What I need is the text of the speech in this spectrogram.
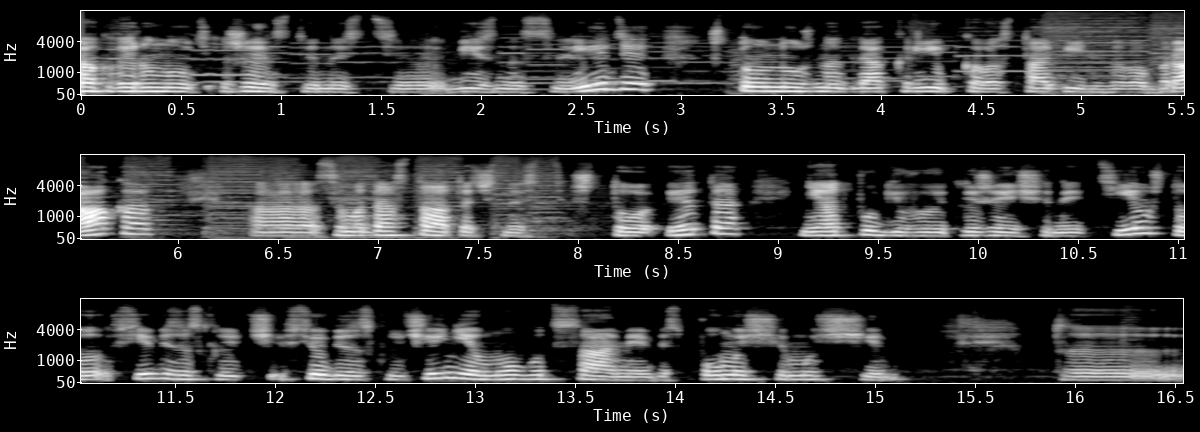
Как вернуть женственность э, бизнес-леди, что нужно для крепкого стабильного брака, а, самодостаточность, что это не отпугивают ли женщины тем, что все без, исключ... все без исключения могут сами, без помощи мужчин. Э,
